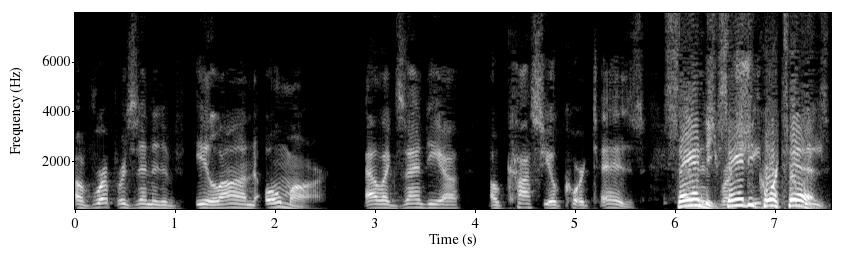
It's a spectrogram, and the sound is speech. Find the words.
of Representative Ilhan Omar, Alexandria Ocasio Cortez, Sandy, Sandy Cortez.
